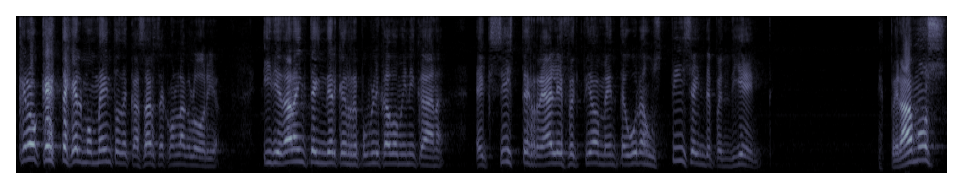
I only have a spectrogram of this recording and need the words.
Creo que este es el momento de casarse con la gloria y de dar a entender que en República Dominicana existe real y efectivamente una justicia independiente. Esperamos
